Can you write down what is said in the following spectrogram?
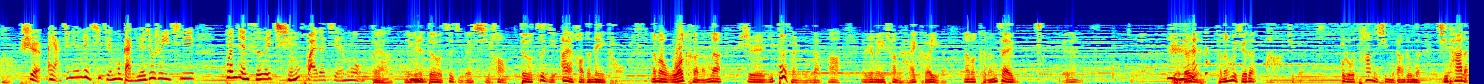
啊。是，哎呀，今天这期节目感觉就是一期关键词为情怀的节目。对啊，每个人都有自己的喜好，嗯、都有自己爱好的那一口。那么我可能呢是一部分人的啊，认为唱的还可以的。那么可能在别的这个有的人可能会觉得啊，这个不如他们心目当中的其他的。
